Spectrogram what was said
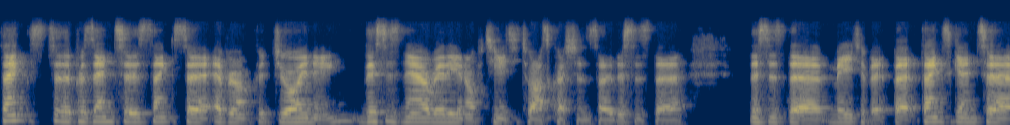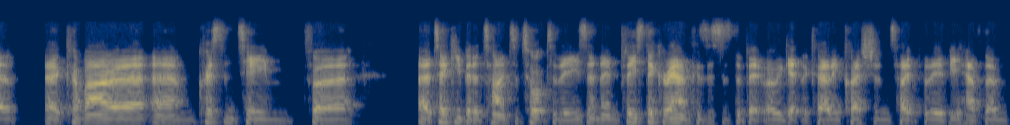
Thanks to the presenters. Thanks to everyone for joining. This is now really an opportunity to ask questions. So this is the this is the meat of it. But thanks again to uh, Kamara, um, Chris and team for uh, taking a bit of time to talk to these. And then please stick around because this is the bit where we get the curly questions. Hopefully, if you have them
